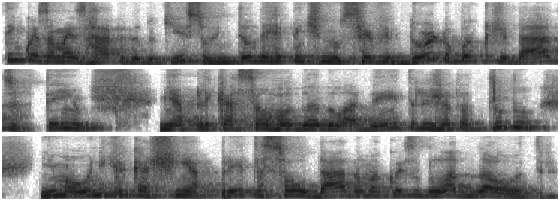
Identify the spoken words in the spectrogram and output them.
Tem coisa mais rápida do que isso? Então, de repente, no servidor do banco de dados, eu tenho minha aplicação rodando lá dentro, ele já está tudo em uma única caixinha preta, soldada uma coisa do lado da outra.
